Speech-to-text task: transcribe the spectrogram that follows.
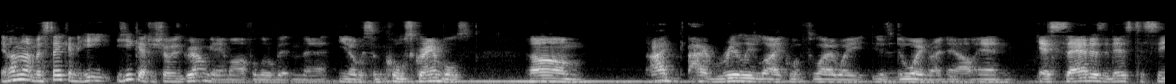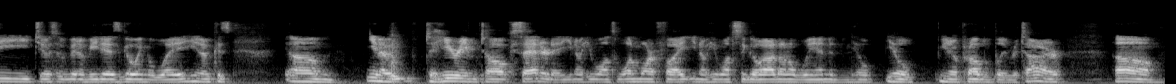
if I'm not mistaken, he he got to show his ground game off a little bit in that. You know, with some cool scrambles. Um, I I really like what flyweight is doing right now, and as sad as it is to see Joseph Benavidez going away, you know, because, um, you know, to hear him talk Saturday, you know, he wants one more fight, you know, he wants to go out on a win and he'll, he'll, you know, probably retire. Um,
